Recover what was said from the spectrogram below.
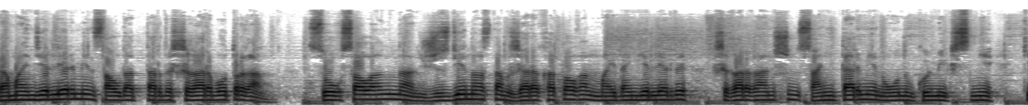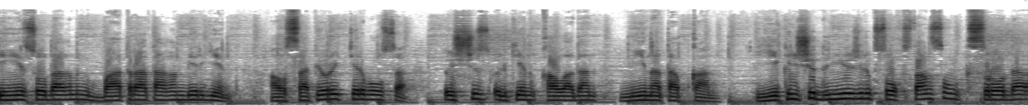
командирлер мен солдаттарды шығарып отырған. Соғыс алаңынан жүзден астам жарақат алған майдангерлерді шығарған үшін санитар мен оның көмекшісіне кеңес одағының батыр атағын берген. Ал сапер иттер болса 300 үлкен қаладан мина тапқан. Екінші дүниежүзілік соғыстан соң ксро-да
